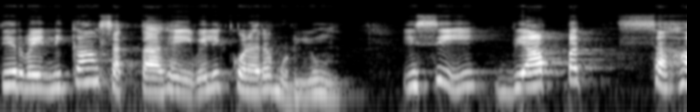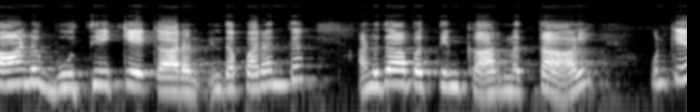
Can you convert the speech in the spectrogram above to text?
தீர்வை நிகால் சக்தாக வெளிக்கொணர முடியும். இசி வியாபக் சகானுபூதி கே காரன் இந்த பரந்த அனுதாபத்தின் காரணத்தால் உன்கே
